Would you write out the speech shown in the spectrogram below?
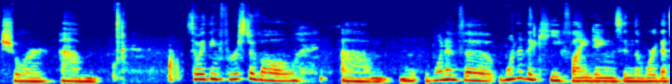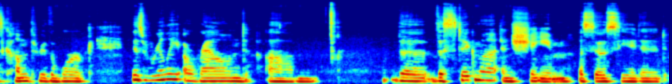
Sure. Um, so I think first of all, um, one of the one of the key findings in the work that's come through the work is really around um, the the stigma and shame associated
